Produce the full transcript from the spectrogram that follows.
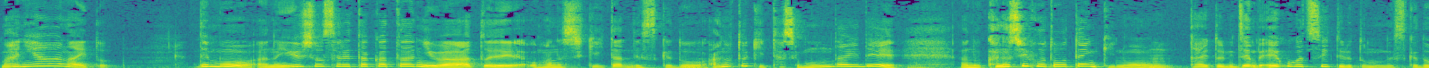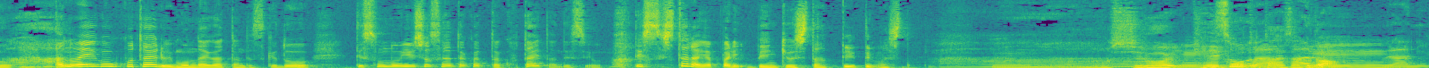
間に合わないとでもあの優勝された方には後でお話聞いたんですけど、あの時確か問題で「あの悲しいほどお天気」のタイトルに全部英語がついてると思うんですけど、あの英語を答える問題があったんですけどでその優勝された方は答えたんですよ。でそしたらやっぱり勉強したって言ってました。面白い。傾向と対策だ。裏に。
